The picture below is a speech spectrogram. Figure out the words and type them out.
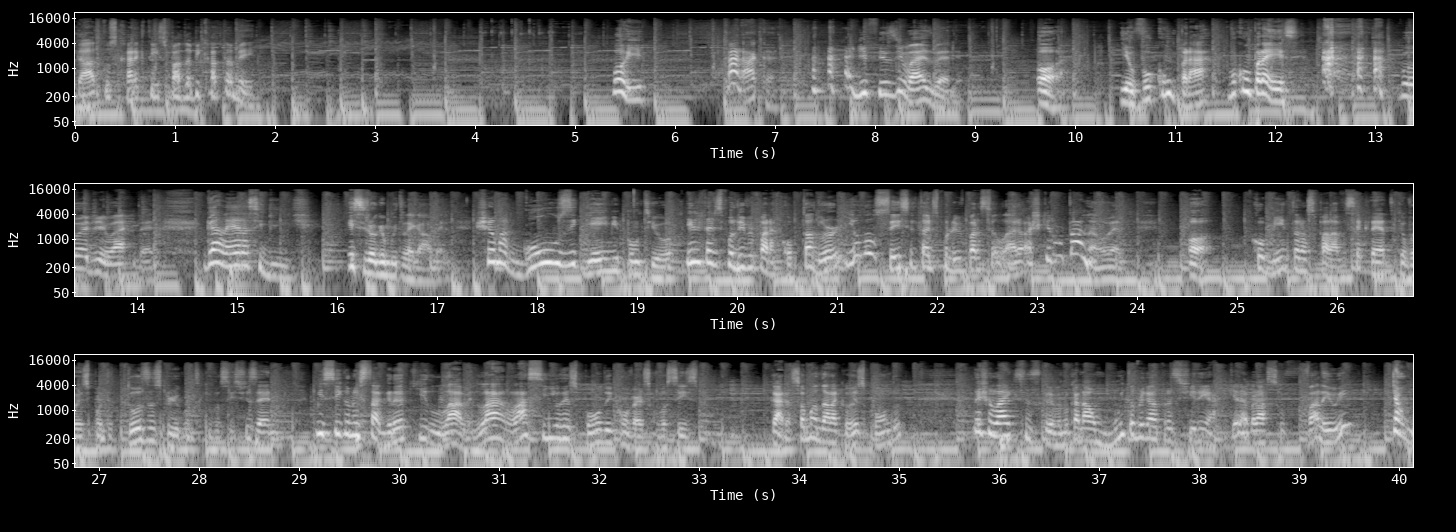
Cuidado com os caras que tem espada da bicada também. Morri. Caraca. Difícil demais, velho. Ó, eu vou comprar. Vou comprar esse. Boa demais, velho. Galera, é seguinte. Esse jogo é muito legal, velho. Chama GooseyGame.io. Ele tá disponível para computador e eu não sei se ele tá disponível para celular. Eu acho que não tá não, velho. Ó, comenta nossa palavra secreta que eu vou responder todas as perguntas que vocês fizerem. Me siga no Instagram que lá, lá, lá sim eu respondo e converso com vocês. Cara, é só mandar lá que eu respondo. Deixa o like, se inscreva no canal. Muito obrigado por assistirem. Aquele abraço, valeu e tchau!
